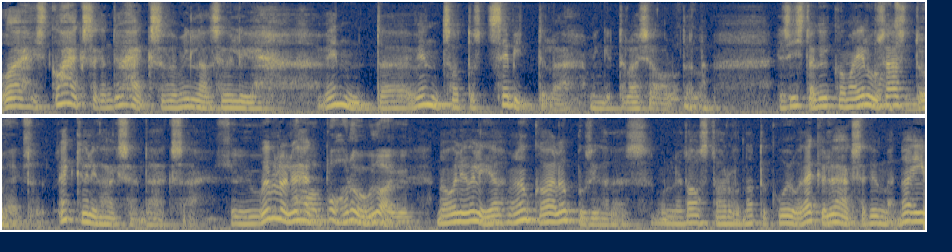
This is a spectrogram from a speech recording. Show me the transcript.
oeh, vist kaheksakümmend üheksa või millal see oli, vend, vend sattus Tsebitile mingitel asjaoludel. ja siis ta kõik oma elusäästud, äkki oli kaheksakümmend üheksa? Võib-olla oli ühe. puha nõukogude aeg ju. no oli, oli jah, nõukaaja lõpus igatahes, mul need aastaarvud natuke ujuvad, äkki oli üheksakümmend, no ei,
